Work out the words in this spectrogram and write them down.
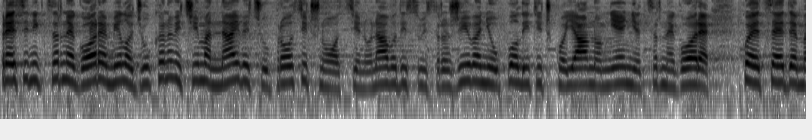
Predsjednik Crne Gore Milo Đukanović ima najveću prosječnu ocjenu. Navodi su istraživanju političko javno mnjenje Crne Gore koje je CEDEM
